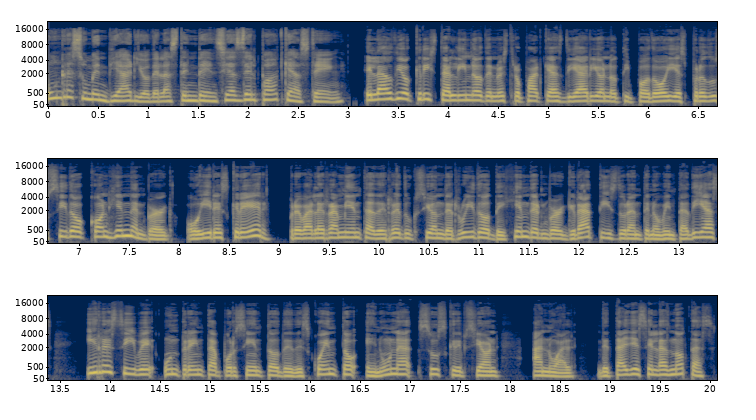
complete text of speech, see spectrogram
un resumen diario de las tendencias del podcasting. El audio cristalino de nuestro podcast diario Notipod hoy es producido con Hindenburg. Oír es creer. Prueba la herramienta de reducción de ruido de Hindenburg gratis durante 90 días y recibe un 30% de descuento en una suscripción anual. Detalles en las notas.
